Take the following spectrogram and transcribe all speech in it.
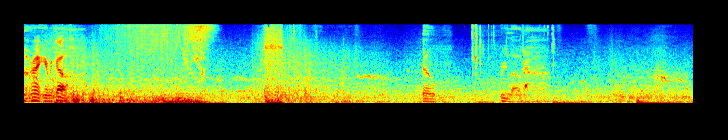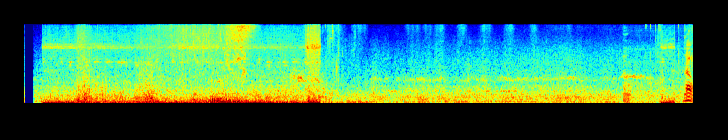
All right, here we go. No. Reload. Oh. Oh.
